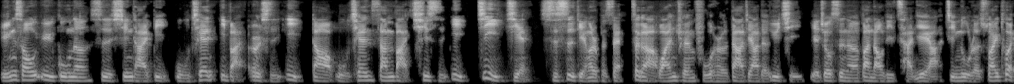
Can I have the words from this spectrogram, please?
营收预估呢是新台币五千一百二十亿到五千三百七十亿，季减十四点二 percent。这个啊完全符合大家的预期，也就是呢半导体产业啊进入了衰退。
